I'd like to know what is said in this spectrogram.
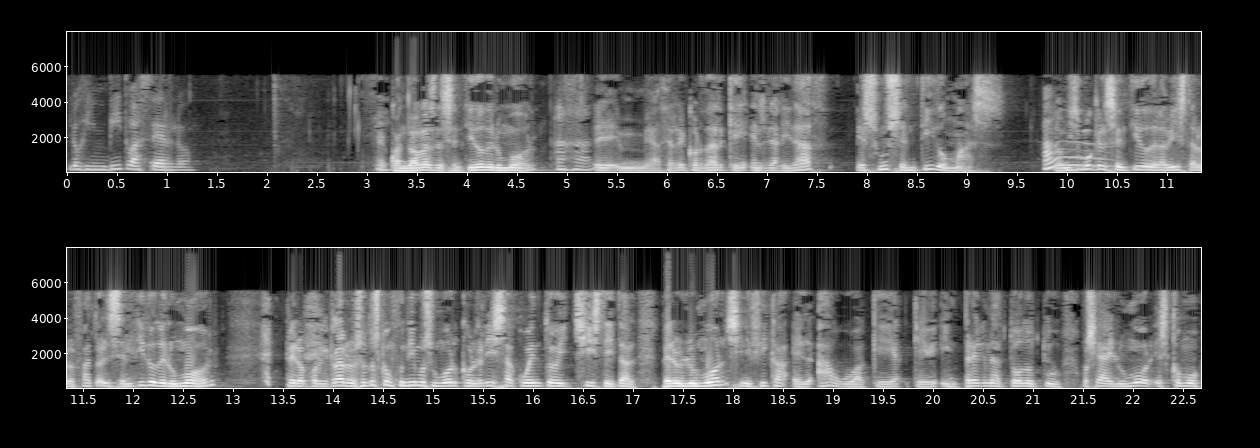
los invito a hacerlo. Cuando hablas del sentido del humor, eh, me hace recordar que en realidad es un sentido más. Lo mismo que el sentido de la vista, el olfato, el sentido del humor pero porque claro, nosotros confundimos humor con risa, cuento y chiste y tal, pero el humor significa el agua que, que impregna todo tu, o sea, el humor es como,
